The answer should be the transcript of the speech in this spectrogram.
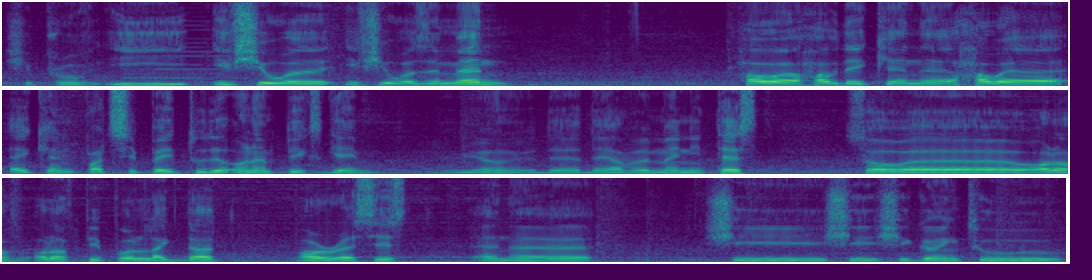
She proved he, if she was if she was a man, how uh, how they can uh, how uh, I can participate to the Olympics game. You know, they, they have many tests. So uh, all of all of people like that are racist, and uh, she she she going to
